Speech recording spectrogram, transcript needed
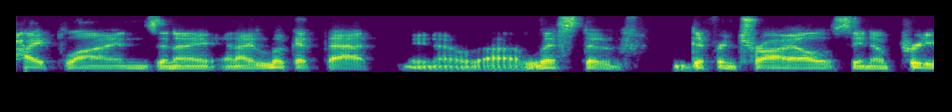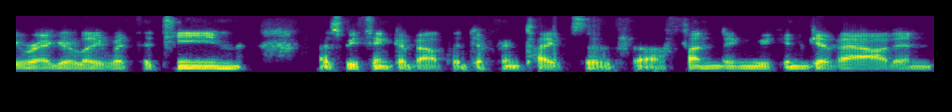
pipelines, and I and I look at that you know uh, list of different trials you know pretty regularly with the team as we think about the different types of uh, funding we can give out and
